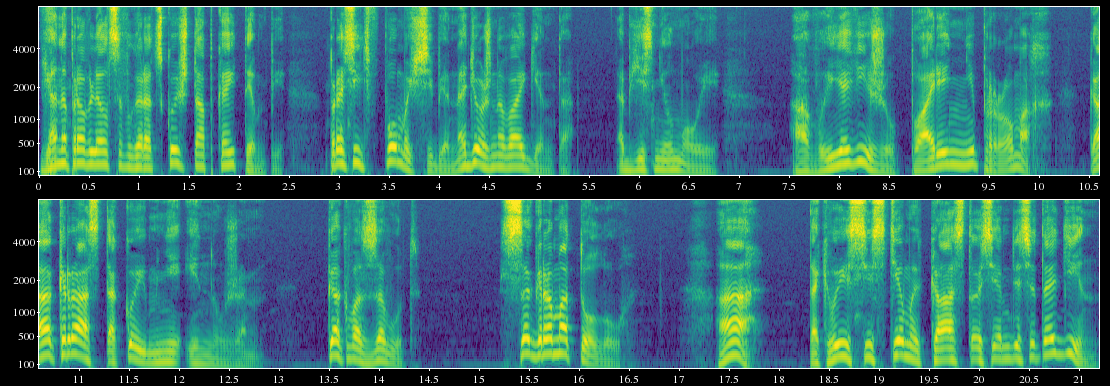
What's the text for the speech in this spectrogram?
я направлялся в городской штаб Кайтемпи просить в помощь себе надежного агента, — объяснил Моури. «А вы, я вижу, парень не промах. Как раз такой мне и нужен. Как вас зовут?» «Саграматолу». «А, так вы из системы К-171.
